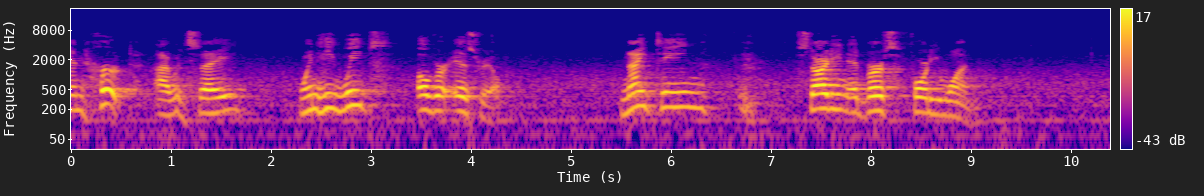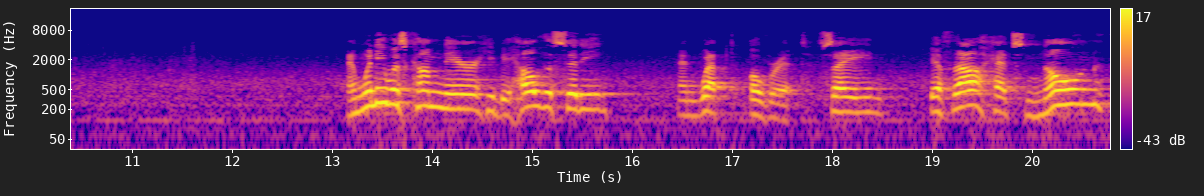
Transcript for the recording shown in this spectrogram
and hurt, I would say, when he weeps over Israel. 19, starting at verse 41. And when he was come near, he beheld the city and wept over it, saying, If thou hadst known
